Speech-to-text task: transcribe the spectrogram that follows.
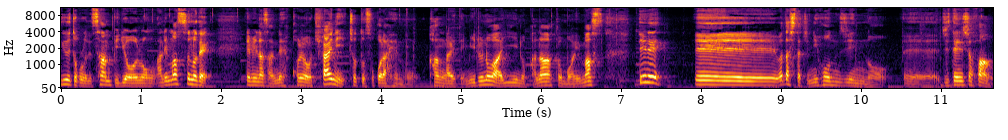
いうところで賛否両論ありますのでえ皆さんねこれを機会にちょっとそこら辺も考えてみるのはいいのかなと思います。でね、えー、私たち日本人の、えー、自転車ファン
